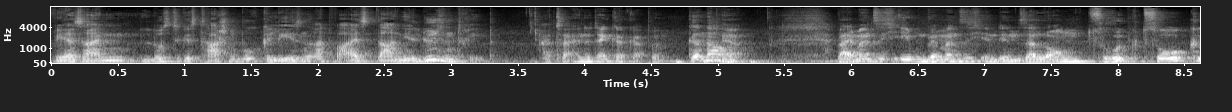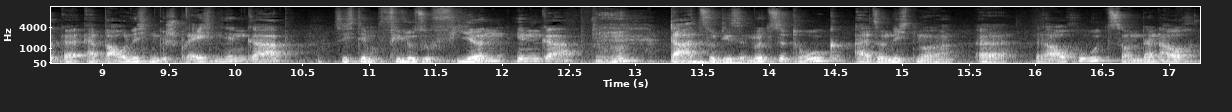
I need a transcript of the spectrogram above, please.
wer sein lustiges Taschenbuch gelesen hat, weiß Daniel Düsentrieb. Hatte eine Denkerkappe. Genau. Ja. Weil man sich eben, wenn man sich in den Salon zurückzog, äh, erbaulichen Gesprächen hingab, sich dem Philosophieren hingab, Mhm. dazu diese Mütze trug, also nicht nur äh, Rauchhut, sondern auch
